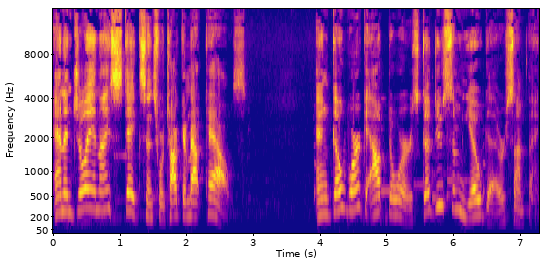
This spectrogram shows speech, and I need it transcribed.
And enjoy a nice steak since we're talking about cows. And go work outdoors. Go do some yoga or something.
